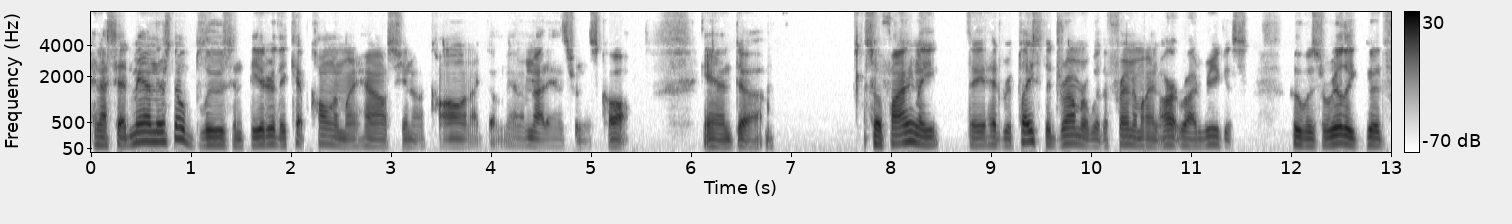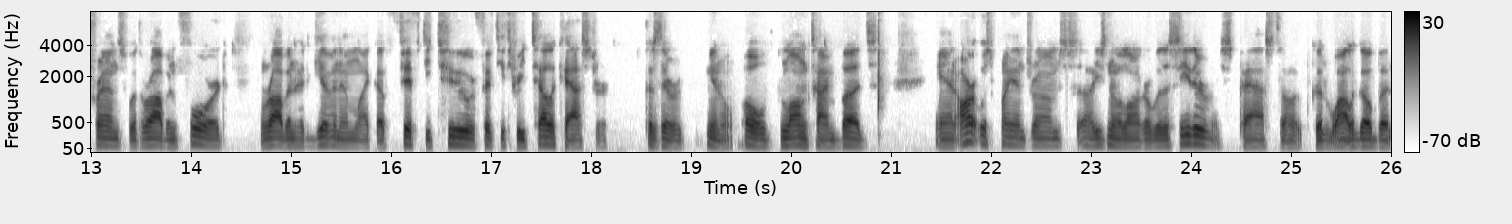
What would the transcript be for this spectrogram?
and I said, man, there's no blues in theater. They kept calling my house, you know, calling. I go, man, I'm not answering this call. And uh, so finally, they had replaced the drummer with a friend of mine, Art Rodriguez, who was really good friends with Robben Ford. Robben had given him like a 52 or 53 Telecaster because they were, you know, old, longtime buds. And Art was playing drums. Uh, he's no longer with us either. He's passed a good while ago. But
